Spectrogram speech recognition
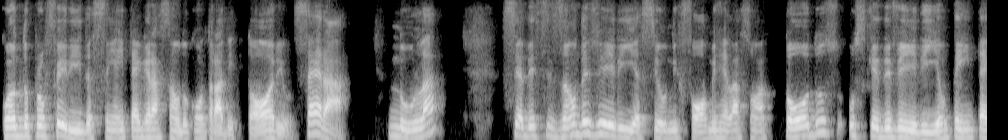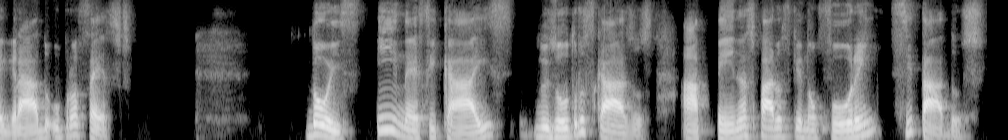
quando proferida sem a integração do contraditório, será nula se a decisão deveria ser uniforme em relação a todos os que deveriam ter integrado o processo. Dois, ineficaz nos outros casos, apenas para os que não forem citados.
